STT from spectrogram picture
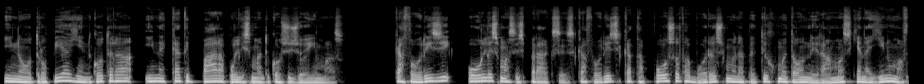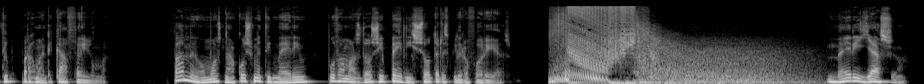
Η νοοτροπία γενικότερα είναι κάτι πάρα πολύ σημαντικό στη ζωή μας. Καθορίζει όλες μας τις πράξεις, καθορίζει κατά πόσο θα μπορέσουμε να πετύχουμε τα όνειρά μας και να γίνουμε αυτοί που πραγματικά θέλουμε. Πάμε όμως να ακούσουμε τη Μέρη που θα μας δώσει περισσότερες πληροφορίες. Μέρη, γεια σου.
